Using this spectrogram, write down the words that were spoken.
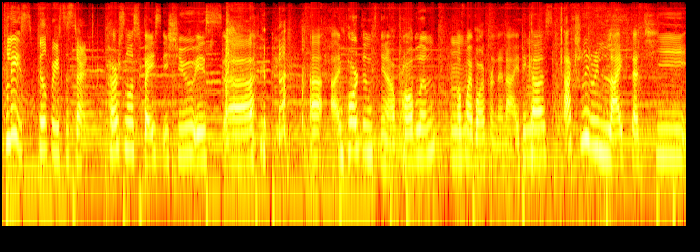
please feel free to start. Personal space issue is uh, uh, important, you know, problem Mm. of my boyfriend and I because I actually really like that he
